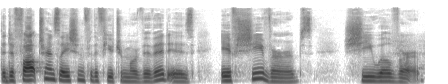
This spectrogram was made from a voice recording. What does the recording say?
The default translation for the future more vivid is if she verbs, she will verb.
